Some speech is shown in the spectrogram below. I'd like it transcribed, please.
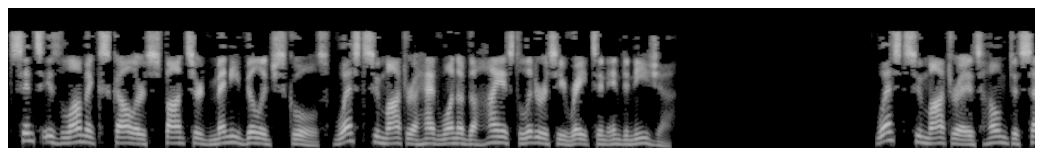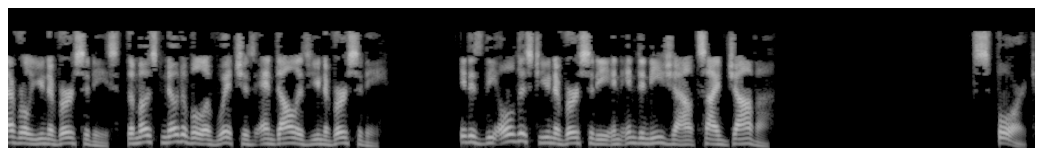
Since Islamic scholars sponsored many village schools, West Sumatra had one of the highest literacy rates in Indonesia. West Sumatra is home to several universities, the most notable of which is Andalas University. It is the oldest university in Indonesia outside Java. Sport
